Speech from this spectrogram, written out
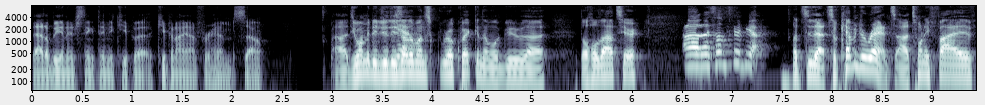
that'll be an interesting thing to keep a keep an eye on for him. So uh, do you want me to do these yeah. other ones real quick and then we'll do uh, the holdouts here? Uh, that sounds good. Yeah. Let's do that. So Kevin Durant, uh, 25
